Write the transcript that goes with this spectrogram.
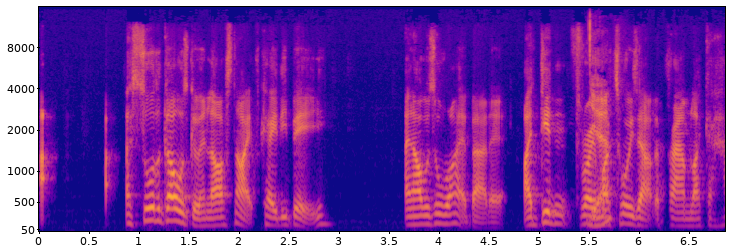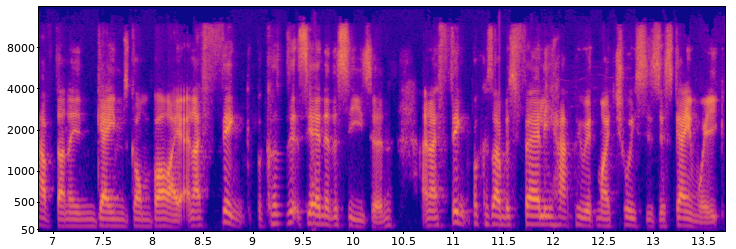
I, I saw the goals going last night for KDB, and I was all right about it. I didn't throw yeah. my toys out the pram like I have done in games gone by. And I think because it's the end of the season, and I think because I was fairly happy with my choices this game week,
